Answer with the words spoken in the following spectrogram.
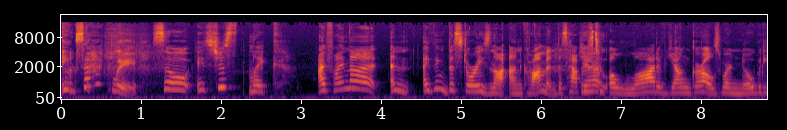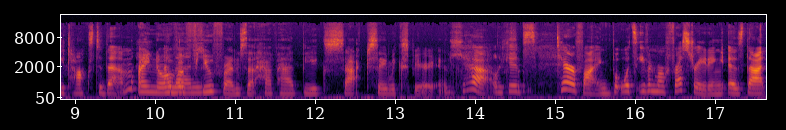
exactly. So it's just like I find that, and I think this story is not uncommon. This happens Yeah. to a lot of young girls where nobody talks to them. I know of then- a few friends that have had the exact same experience. Yeah, like it's terrifying. But what's even more frustrating is that,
